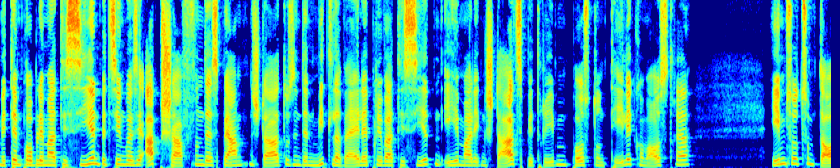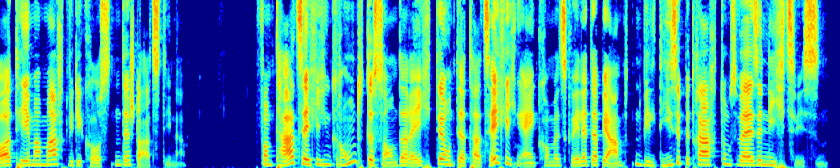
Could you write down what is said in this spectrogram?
mit dem Problematisieren bzw. Abschaffen des Beamtenstatus in den mittlerweile privatisierten ehemaligen Staatsbetrieben Post und Telekom Austria ebenso zum Dauerthema macht wie die Kosten der Staatsdiener. Vom tatsächlichen Grund der Sonderrechte und der tatsächlichen Einkommensquelle der Beamten will diese Betrachtungsweise nichts wissen.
